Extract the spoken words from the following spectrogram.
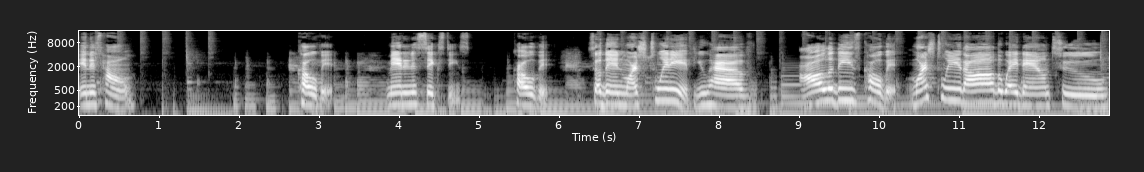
in his home. COVID. Man in his 60s. COVID. So then March 20th, you have all of these COVID, March 20th, all the way down to,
